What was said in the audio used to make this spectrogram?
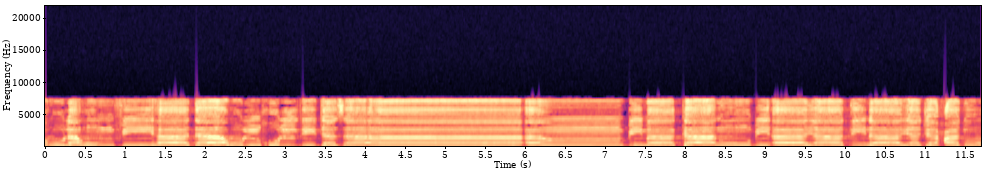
النار لهم فيها دار الخلد جزاء بما كانوا بآياتنا يجحدون.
